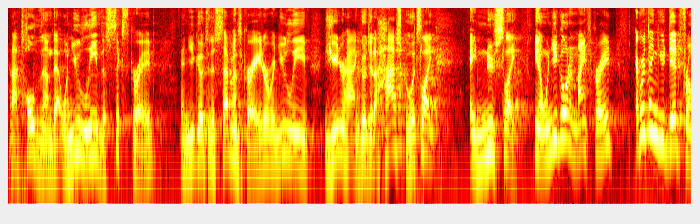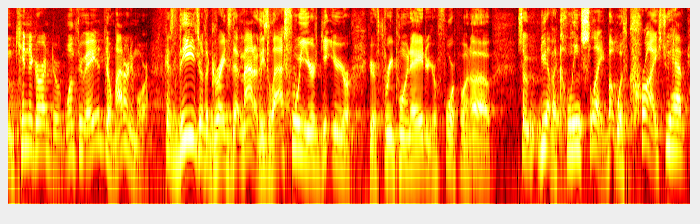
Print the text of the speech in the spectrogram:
And I told them that when you leave the sixth grade and you go to the seventh grade, or when you leave junior high and go to the high school, it's like a new slate. You know, when you go into ninth grade, everything you did from kindergarten to one through eight, it don't matter anymore. Because these are the grades that matter. These last four years get you your, your 3.8 or your 4.0. So you have a clean slate. But with Christ, you have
